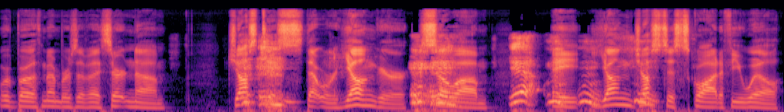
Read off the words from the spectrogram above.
were both members of a certain um, justice that were younger. So um, yeah. a mm, mm, young justice squad, if you will,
